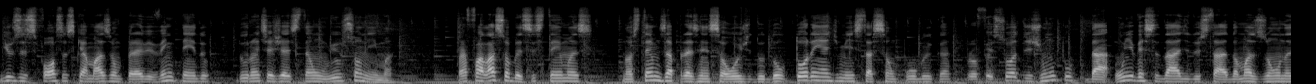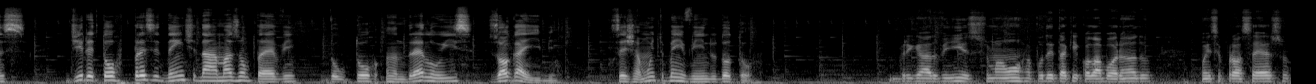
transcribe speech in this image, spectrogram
e os esforços que a Amazon Prev vem tendo durante a gestão Wilson Lima. Para falar sobre esses temas, nós temos a presença hoje do doutor em administração pública, professor adjunto da Universidade do Estado do Amazonas, diretor-presidente da Amazon Prev, doutor André Luiz Zogaíbe. Seja muito bem-vindo, doutor. Obrigado, Vinícius. Uma honra poder estar aqui colaborando com esse processo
